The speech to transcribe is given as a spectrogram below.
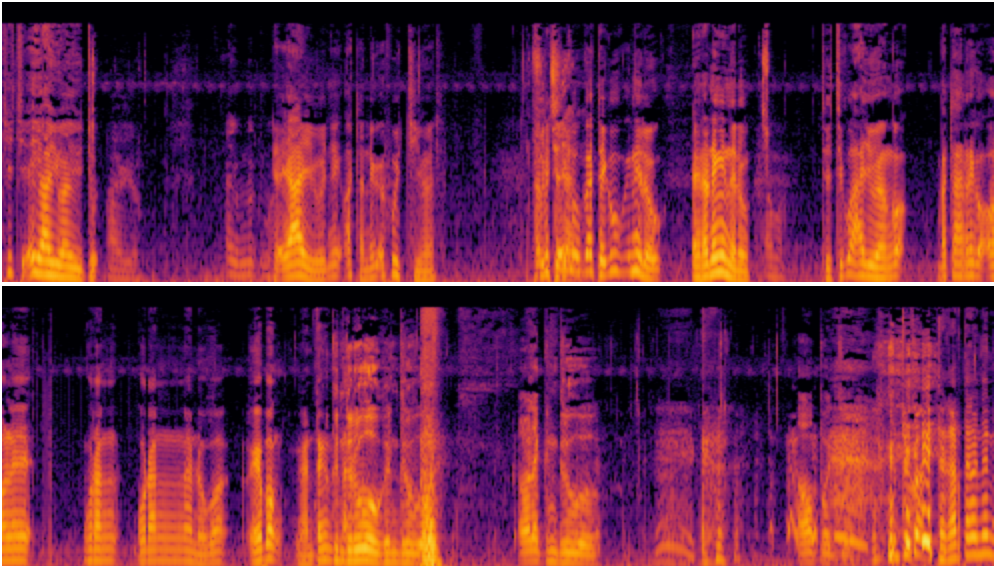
Cici. ayo ayo ayo cuk. Ayo. Dek ayu ini adane kok Fuji, Mas. Tapi dekku kok dekku ini lho. Eh rene ngene lho. Apa? Cici ku ayu yang kok pacare kok oleh kurang kurang anu kok. Eh pong ganteng. Gendruwo, gendruwo. Oleh gendruwo. Apa cuk? Itu kok Jakarta kan kan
